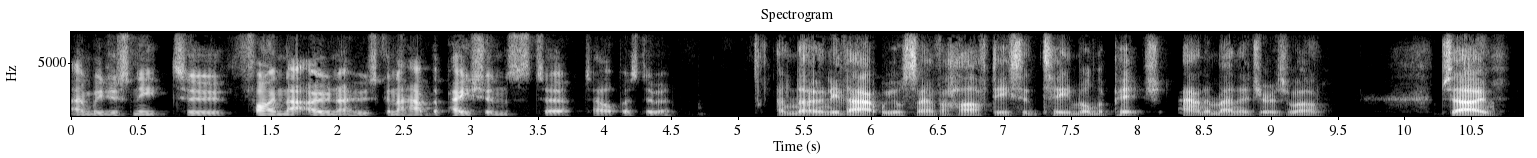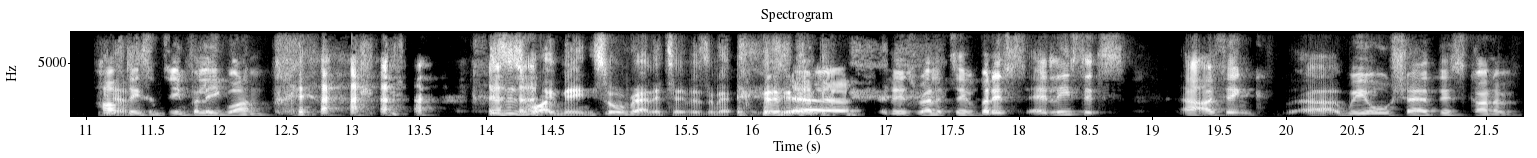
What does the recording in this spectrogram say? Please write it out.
and we just need to find that owner who's going to have the patience to to help us do it. And not only that, we also have a half decent team on the pitch and a manager as well. So half know, decent team for League One. this is what I mean. It's all relative, isn't it? yeah, it is relative, but it's at least it's. Uh, I think uh, we all shared this kind of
